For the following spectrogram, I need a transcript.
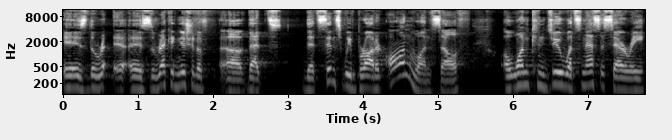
is the is the recognition of uh, that that since we brought it on oneself, uh, one can do what's necessary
